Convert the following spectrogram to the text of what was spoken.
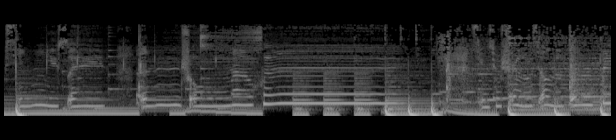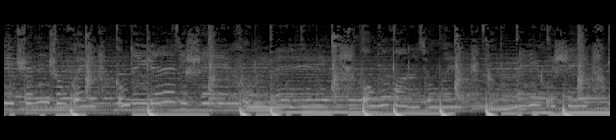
心已碎，恩重金秋石落，江南纷飞，卷重回，共对月借谁？忽美，破梦花酒味，曾没回谁无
